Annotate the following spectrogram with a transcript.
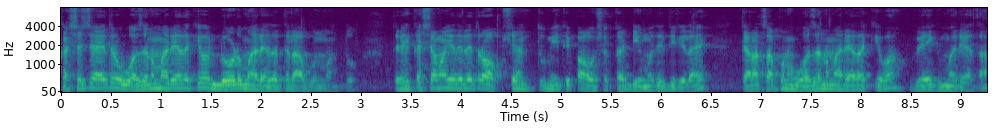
कशाचे आहे तर वजन मर्यादा किंवा लोड मर्यादा त्याला आपण म्हणतो. तर हे कशामध्ये दिले तर ऑप्शन तुम्ही इथे पाहू शकता डीमध्ये दिलेलं आहे. त्यालाच आपण वजन मर्यादा किंवा वेग मर्यादा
